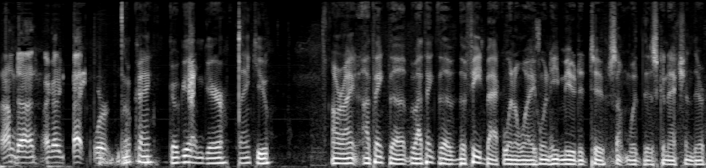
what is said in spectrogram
I'm done. I got to get back to work. Okay, go get them, Gare. Thank you. All right, I think the I think the the feedback went away when he muted too. Something with his connection there.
